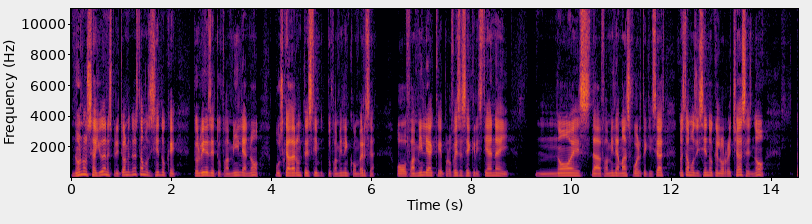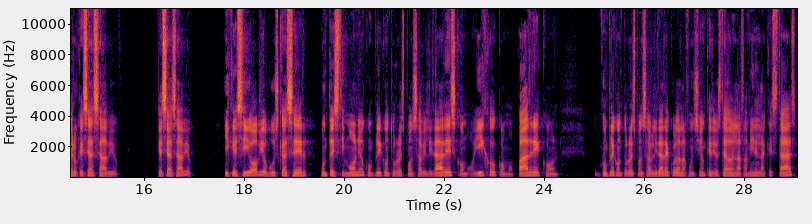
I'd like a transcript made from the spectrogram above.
No nos ayudan espiritualmente. No estamos diciendo que te olvides de tu familia, no. Busca dar un testimonio, tu familia en conversa, o familia que profesa ser cristiana y no es la familia más fuerte quizás. No estamos diciendo que lo rechaces, no, pero que seas sabio, que seas sabio. Y que sí, obvio, busca ser un testimonio, cumplir con tus responsabilidades como hijo, como padre, con, cumple con tu responsabilidad de acuerdo a la función que Dios te ha dado en la familia en la que estás.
